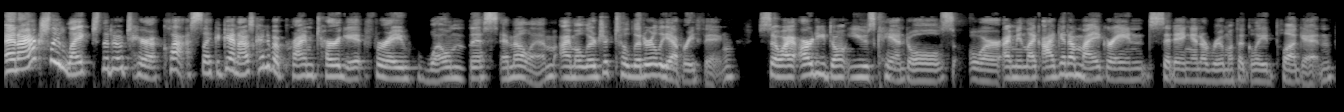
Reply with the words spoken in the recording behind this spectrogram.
And I actually liked the doTERRA class. Like again, I was kind of a prime target for a wellness MLM. I'm allergic to literally everything. So I already don't use candles or I mean like I get a migraine sitting in a room with a Glade plug-in,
